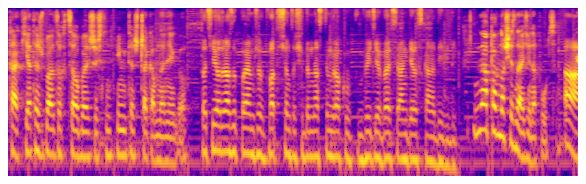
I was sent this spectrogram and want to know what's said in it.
Tak, ja też bardzo chcę obejrzeć ten film i też czekam na niego. To ci od razu powiem, że w 2017 roku wyjdzie wersja angielska na DVD. Na pewno się znajdzie na półce. A,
